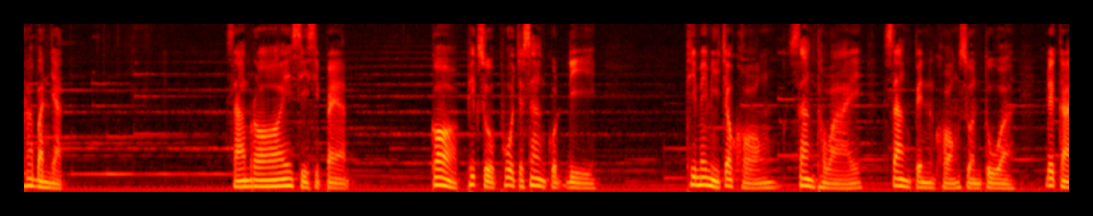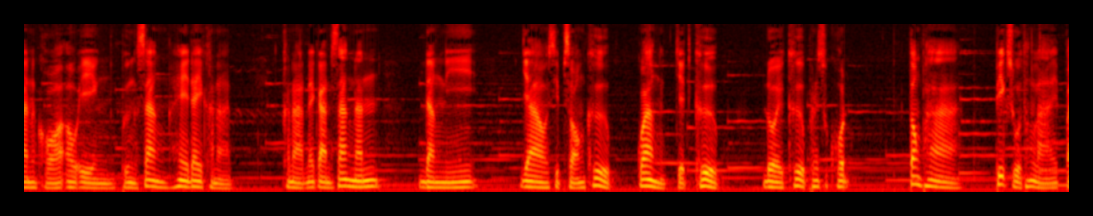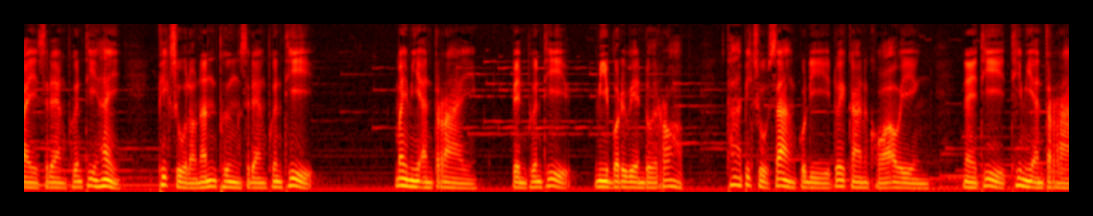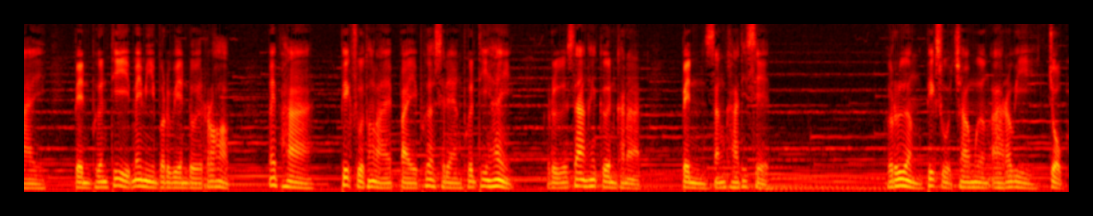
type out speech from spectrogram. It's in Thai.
พระบัญญัติ 348 ก็ภิกษุผู้จะสร้างกุฏดี ที่ไม่มีเจ้าของสร้างถวาย สร้างเป็นของส่วนตัว ด้วยการขอเอาเองพึงสร้างให้ได้ขนาด ขนาดในการสร้างนั้น ดังนี้ ยาว 12 คืบ กว้าง 7 คืบ โดยคืบพระสุคต ต้องพาภิกษุทั้งหลายไปแสดงพื้นที่ให้ ภิกษุเหล่านั้นพึงแสดงพื้นที่ ไม่มีอันตราย เป็นพื้นที่มีบริเวณโดยรอบ ถ้าภิกษุสร้างกุฏิด้วยการขอเอาเอง ในที่ที่มีอันตราย เป็นพื้นที่ไม่มีบริเวณโดยรอบ ไม่พาภิกษุทั้งหลายไปเพื่อแสดงพื้นที่ให้ หรือสร้างให้เกินขนาดเป็นสังฆาทิเศษเรื่องภิกษุชาวเมืองอารวีจบ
